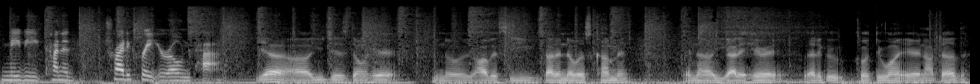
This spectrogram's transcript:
maybe kind of try to create your own path? Yeah, uh, you just don't hear it. You know, obviously you got to know what's coming, and uh, you got to hear it. Let it go, go through one ear, not the other.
